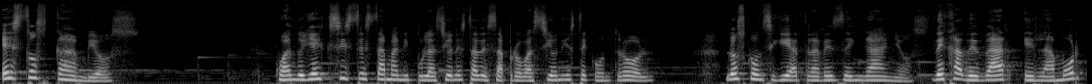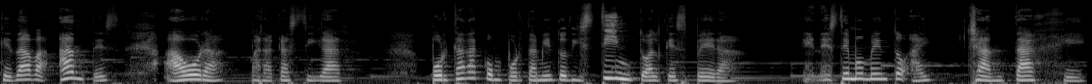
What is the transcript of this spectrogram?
Estos cambios, cuando ya existe esta manipulación, esta desaprobación y este control, los consigue a través de engaños. Deja de dar el amor que daba antes, ahora para castigar por cada comportamiento distinto al que espera. En este momento hay chantaje.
